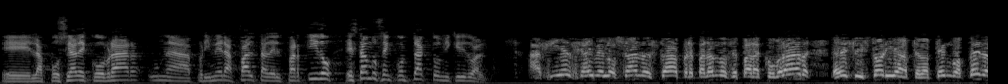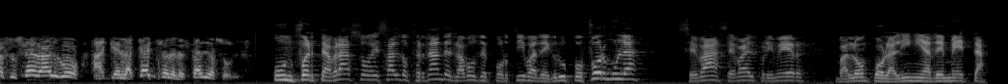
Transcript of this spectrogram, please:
eh, la posibilidad de cobrar una primera falta del partido. Estamos en contacto, mi querido Aldo. Así es, Jaime Lozano está preparándose para cobrar. Esta historia te la tengo apenas sucede algo aquí en la cancha del Estadio Azul. Un fuerte abrazo, es Aldo Fernández, la voz deportiva de Grupo Fórmula. Se va, se va el primer balón por la línea de meta.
